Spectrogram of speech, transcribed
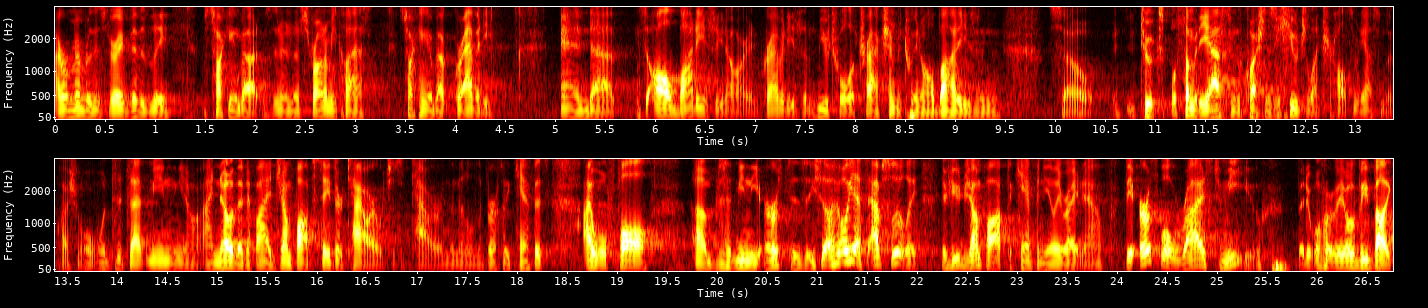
I remember this very vividly, I was talking about, was in an astronomy class, I was talking about gravity. And uh, it's all bodies, you know, gravity is a mutual attraction between all bodies. And so to somebody asked him the question, it's a huge lecture hall, somebody asked him the question, well, what does that mean? You know, I know that if I jump off Sather Tower, which is a tower in the middle of the Berkeley campus, I will fall. Um, does that mean the Earth is? He said, oh yes, absolutely. If you jump off the Campanile right now, the Earth will rise to meet you, but it will, it will be like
